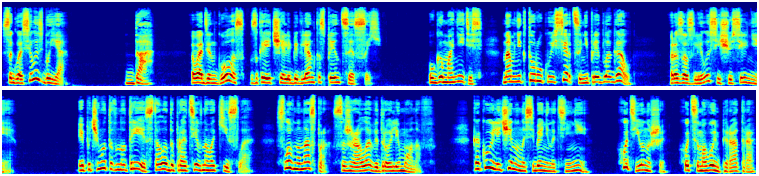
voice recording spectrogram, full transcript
Согласилась бы я? Да. В один голос закричали беглянка с принцессой. Угомонитесь, нам никто руку и сердце не предлагал — разозлилась еще сильнее. И почему-то внутри стало до противного кисло, словно наспор сожрала ведро лимонов. Какую личину на себя не натяни, хоть юноши, хоть самого императора,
